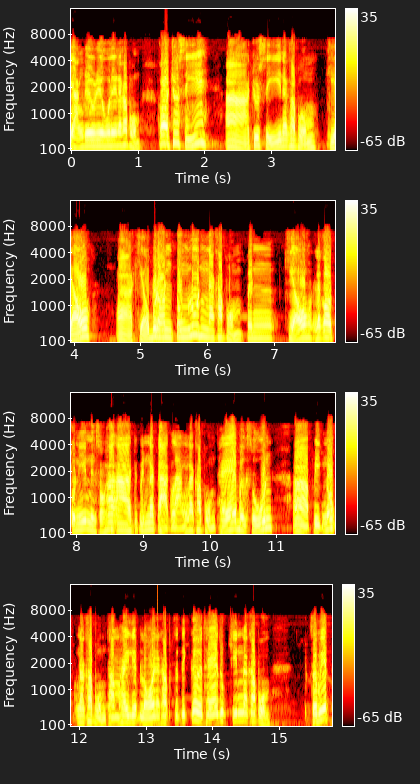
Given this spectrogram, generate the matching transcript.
อย่างเร็วๆเลยนะครับผมก็ชุดสีอ่าชุดสีนะครับผมเขียวอ่าเขียวบรอนตรงรุ่นนะครับผมเป็นเขียวแล้วก็ตัวนี้ 125R จะเป็นหน้ากากหลังนะครับผมแท้เบิกศูนย์อ่าปีกนกนะครับผมทำให้เรียบร้อยนะครับสติกเกอร์แท้ทุกชิ้นนะครับผมสวิตช์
